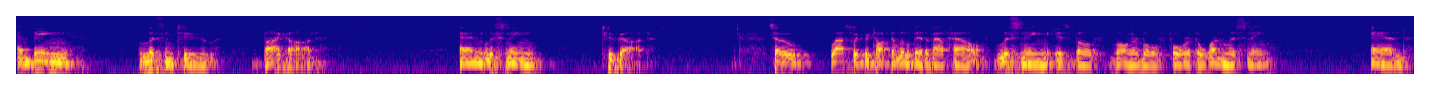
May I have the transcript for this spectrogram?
and being listened to by God and listening to God. So last week we talked a little bit about how listening is both vulnerable for the one listening and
